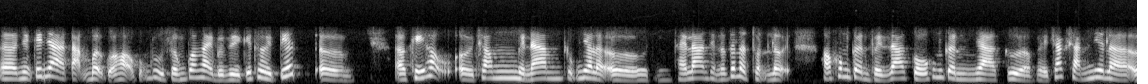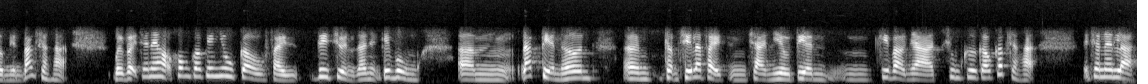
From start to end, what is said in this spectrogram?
Ờ, những cái nhà tạm bợ của họ cũng đủ sống qua ngày bởi vì cái thời tiết ở uh, khí hậu ở trong miền Nam cũng như là ở Thái Lan thì nó rất là thuận lợi. Họ không cần phải gia cố không cần nhà cửa phải chắc chắn như là ở miền Bắc chẳng hạn. Bởi vậy cho nên họ không có cái nhu cầu phải di chuyển ra những cái vùng um, đắt tiền hơn um, thậm chí là phải trả nhiều tiền khi vào nhà chung cư cao cấp chẳng hạn. Cho nên là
